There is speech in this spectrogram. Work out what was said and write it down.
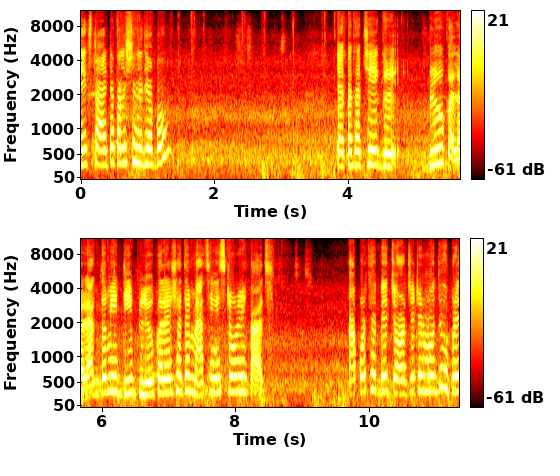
নেক্সট আরেকটা কালেকশনে যাব। একটা থাকছে ব্লু কালার একদমই ডিপ ব্লু কালারের সাথে ম্যাচিং স্টোনের কাজ। কাপড় থাকবে জর্জেটের মধ্যে, উপরে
